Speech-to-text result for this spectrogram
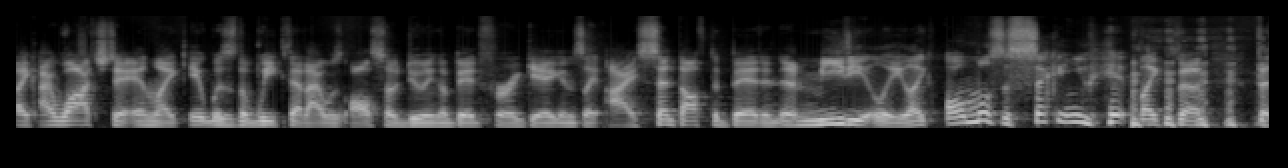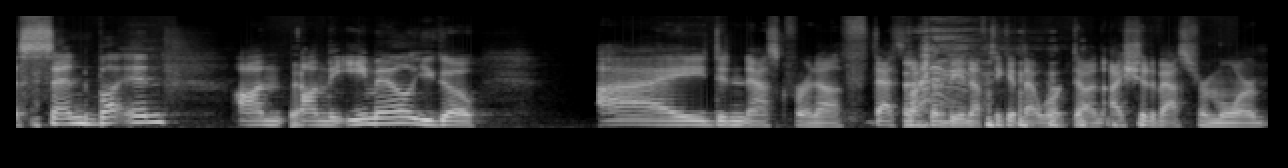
like I watched it and like it was the week that I was also doing a bid for a gig and it's like I sent off the bid and immediately like almost the second you hit like the the send button on on the email you go I didn't ask for enough. That's not going to be enough to get that work done. I should have asked for more.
